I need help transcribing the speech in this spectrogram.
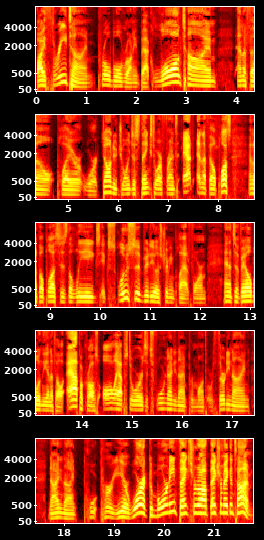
by three time Pro Bowl running back, long time NFL player Warrick Dunn, who joins us thanks to our friends at NFL Plus. NFL Plus is the league's exclusive video streaming platform, and it's available in the NFL app across all app stores. It's $4.99 per month or $39.99 per year. Warrick, good morning. Thanks for uh, thanks for making time.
